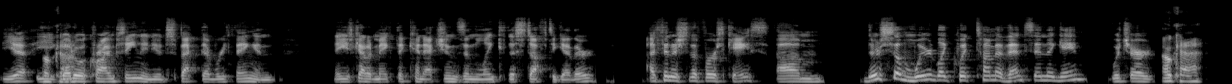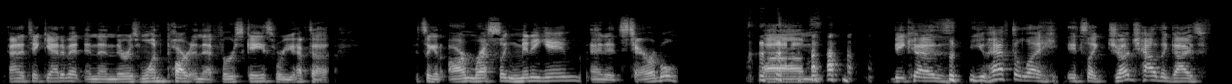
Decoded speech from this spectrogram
Yeah, you Okay. go to a crime scene and you inspect everything, and then you just got to make the connections and link the stuff together. I finished the first case. Um, there's some weird, like, quick time events in the game, which are Okay. kind of take you out of it. And then there is one part in that first case where you have to. It's like an arm wrestling mini game, and it's terrible. Um, because you have to like it's like judge how the guy's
